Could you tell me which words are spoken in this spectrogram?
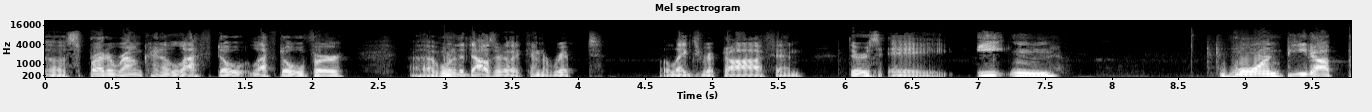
uh, spread around, kind of left o- left over. Uh, one of the dolls are like kind of ripped, the legs ripped off, and there's a eaten, worn, beat up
